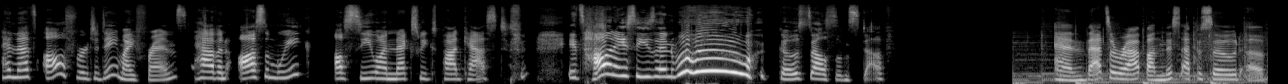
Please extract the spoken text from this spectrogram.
And that's all for today, my friends. Have an awesome week. I'll see you on next week's podcast. it's holiday season. Woohoo! Go sell some stuff. And that's a wrap on this episode of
